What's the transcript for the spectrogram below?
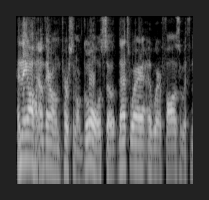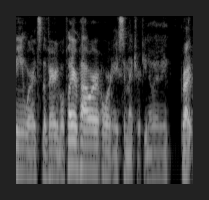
And they all have their own personal goals. So that's where, where it falls with me, where it's the variable player power or asymmetric. You know what I mean? Right.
